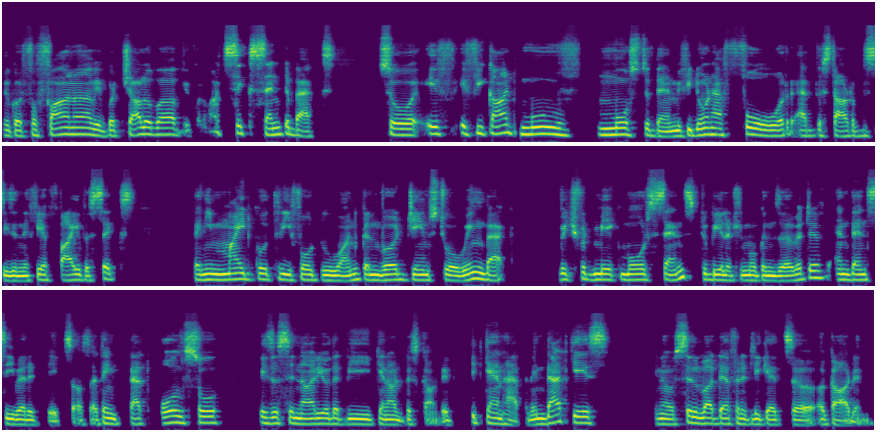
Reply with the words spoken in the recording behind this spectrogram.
we've got Fofana, we've got Chalobah, we've got about six centre backs. So if if we can't move most of them, if you don't have four at the start of the season, if you have five or six, then he might go 3-4-2-1, convert James to a wing back, which would make more sense to be a little more conservative and then see where it takes us. I think that also is a scenario that we cannot discount. It it can happen. In that case, you know, Silva definitely gets a, a garden.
